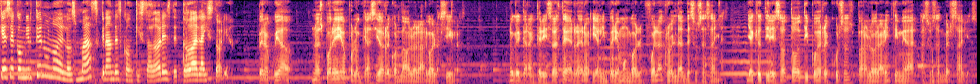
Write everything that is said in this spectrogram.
que se convirtió en uno de los más grandes conquistadores de toda la historia. Pero cuidado, no es por ello por lo que ha sido recordado a lo largo de los siglos. Lo que caracterizó a este guerrero y al imperio mongol fue la crueldad de sus hazañas, ya que utilizó todo tipo de recursos para lograr intimidar a sus adversarios.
